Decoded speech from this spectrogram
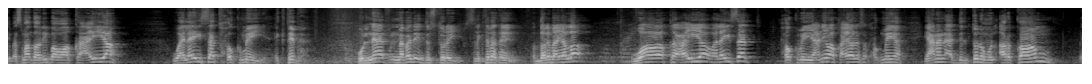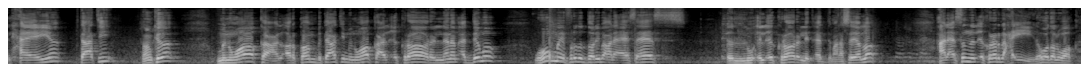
تبقى اسمها ضريبة واقعية وليست حكمية. اكتبها. قلناها في المبادئ الدستورية بس نكتبها تاني. الضريبة يلا. واقعية وليست حكمية. يعني إيه واقعية وليست حكمية؟ يعني أنا قدمت لهم الأرقام الحقيقية بتاعتي تمام كده؟ من واقع الأرقام بتاعتي من واقع الإقرار اللي أنا مقدمه وهم يفرضوا الضريبة على أساس الإقرار اللي اتقدم على أساس يلا على أساس إن الإقرار ده حقيقي هو ده الواقع.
